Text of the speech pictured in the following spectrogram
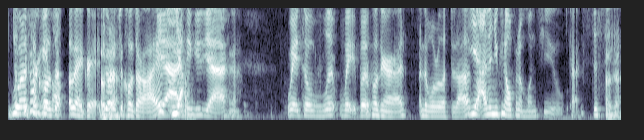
you want us to close our. Okay, great. Do you Okay. want us to close our eyes? Yeah, I Yes. think you- yeah. Yeah. Wait, so li- wait, We're but closing our eyes, and then we'll lift it up. Yeah, and then you can open them once you Okay. to see. Okay.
